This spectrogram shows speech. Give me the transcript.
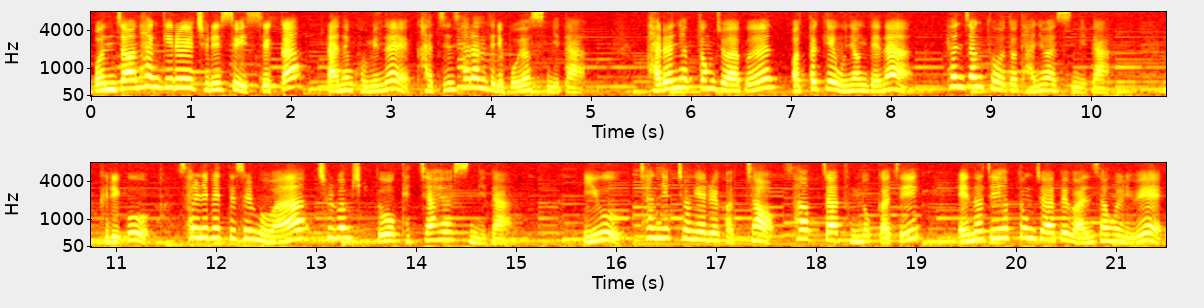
원전 한기를 줄일 수 있을까? 라는 고민을 가진 사람들이 모였습니다. 다른 협동조합은 어떻게 운영되나 현장 투어도 다녀왔습니다. 그리고 설립의 뜻을 모아 출범식도 개최하였습니다. 이후 창립총회를 거쳐 사업자 등록까지 에너지 협동조합의 완성을 위해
